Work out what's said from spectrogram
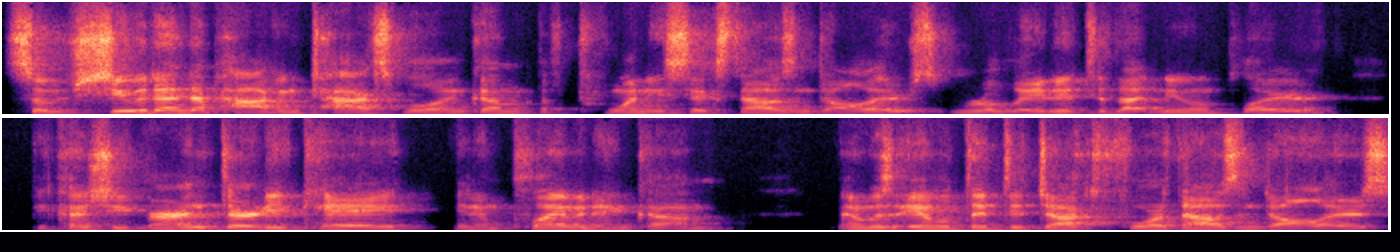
So she would end up having taxable income of $26,000 related to that new employer because she earned 30K in employment income and was able to deduct $4,000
